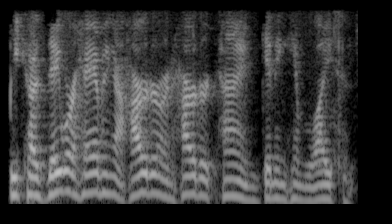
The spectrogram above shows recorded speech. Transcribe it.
because they were having a harder and harder time getting him licensed.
